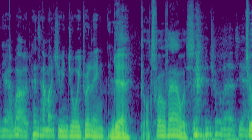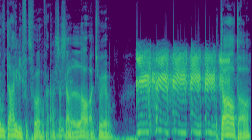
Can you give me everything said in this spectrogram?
Yeah, well, it depends how much you enjoy drilling. Yeah, God, twelve hours. 12 hours, yeah. drill daily for 12 hours. That's a lot of drill. Dada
